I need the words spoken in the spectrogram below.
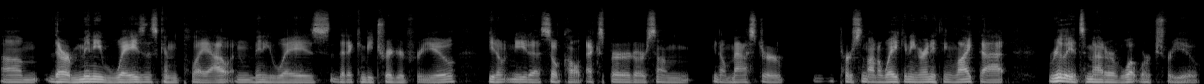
um, there are many ways this can play out and many ways that it can be triggered for you. You don't need a so-called expert or some, you know, master person on awakening or anything like that. Really, it's a matter of what works for you.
